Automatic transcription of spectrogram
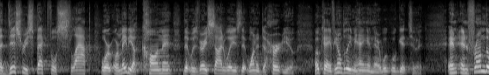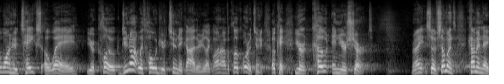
a disrespectful slap or, or maybe a comment that was very sideways that wanted to hurt you. Okay, if you don't believe me, hang in there. We'll, we'll get to it. And, and from the one who takes away your cloak, do not withhold your tunic either. And you're like, well, I don't have a cloak or a tunic. Okay, your coat and your shirt right? So if someone's coming, they,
